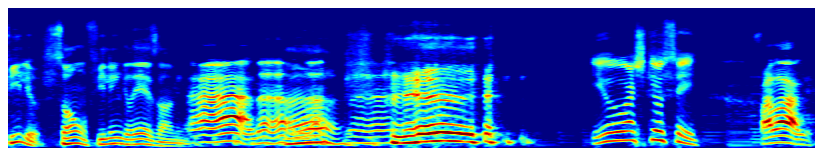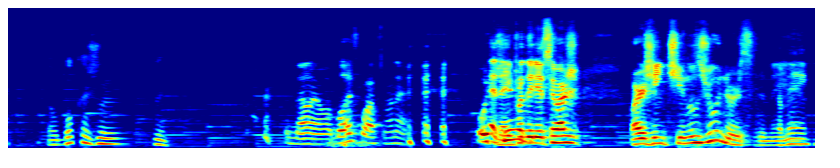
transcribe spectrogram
Filho, som, filho inglês, homem. Ah, não, Ah. não, não. Eu acho que eu sei. Fala, Ale. É o Boca Juniors. Não, é uma boa resposta, mas né? O É, daí time, poderia ser o, Arge- o Argentinos Júniors também. Também.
